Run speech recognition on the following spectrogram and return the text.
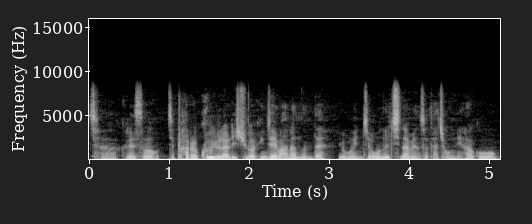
자, 그래서 이제 8월 9일 날 이슈가 굉장히 많았는데 요거 이제 오늘 지나면서 다 정리하고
